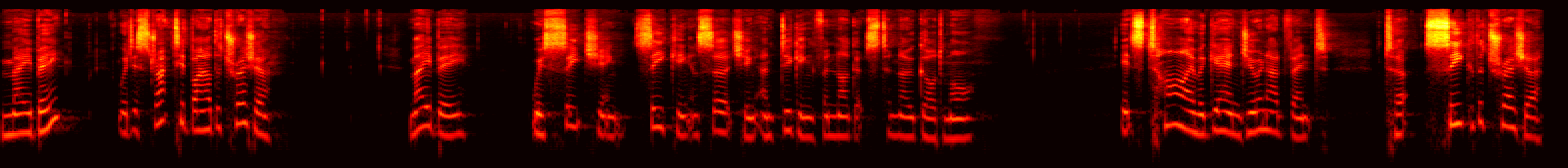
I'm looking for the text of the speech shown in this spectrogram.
Maybe we're distracted by other treasure. Maybe we're seeking, seeking and searching and digging for nuggets to know God more. It's time again during Advent to seek the treasure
